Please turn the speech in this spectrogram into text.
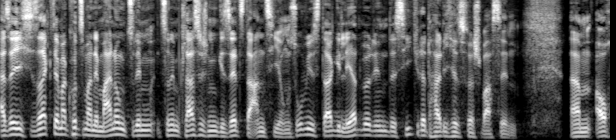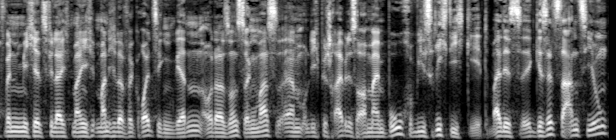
Also ich sag dir mal kurz meine Meinung zu dem, zu dem klassischen Gesetz der Anziehung. So wie es da gelehrt wird in The Secret, halte ich es für Schwachsinn. Ähm, auch wenn mich jetzt vielleicht manche, manche dafür kreuzigen werden oder sonst irgendwas. Ähm, und ich beschreibe das auch in meinem Buch, wie es richtig geht. Weil das äh, Gesetz der Anziehung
